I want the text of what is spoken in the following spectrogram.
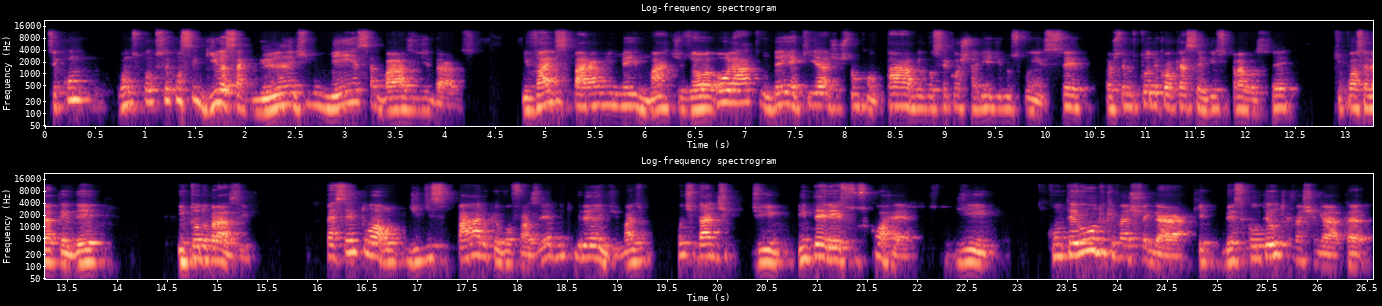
Você, vamos supor que você conseguiu essa grande, imensa base de dados e vai disparar um e-mail marketing. Olá, tudo bem? Aqui é a gestão contábil. Você gostaria de nos conhecer? Nós temos todo e qualquer serviço para você que possa lhe atender em todo o Brasil. O percentual de disparo que eu vou fazer é muito grande, mas quantidade de endereços corretos, de conteúdo que vai chegar, que, desse conteúdo que vai chegar até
